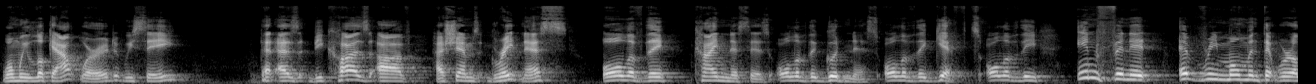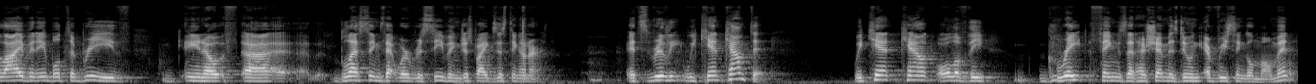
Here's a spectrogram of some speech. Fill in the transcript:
when we look outward, we see that as because of Hashem's greatness, all of the kindnesses, all of the goodness, all of the gifts, all of the infinite, every moment that we're alive and able to breathe, you know, uh, blessings that we're receiving just by existing on earth. It's really, we can't count it. We can't count all of the great things that Hashem is doing every single moment,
